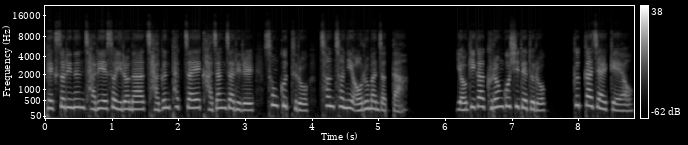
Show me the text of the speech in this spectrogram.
백설이는 자리에서 일어나 작은 탁자의 가장자리를 손끝으로 천천히 어루만졌다. 여기가 그런 곳이 되도록 끝까지 할게요.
